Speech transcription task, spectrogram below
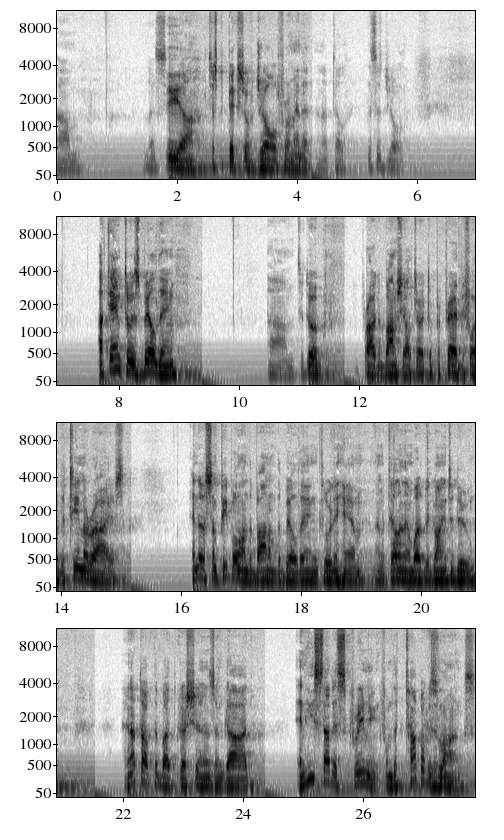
Um, let's see uh, just a picture of Joel for a minute, and I'll tell. This is Joel. I came to his building um, to do a project, bomb shelter, to prepare before the team arrives. And there were some people on the bottom of the building, including him, and we're telling them what we're going to do. And I talked about Christians and God. And he started screaming from the top of his lungs.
